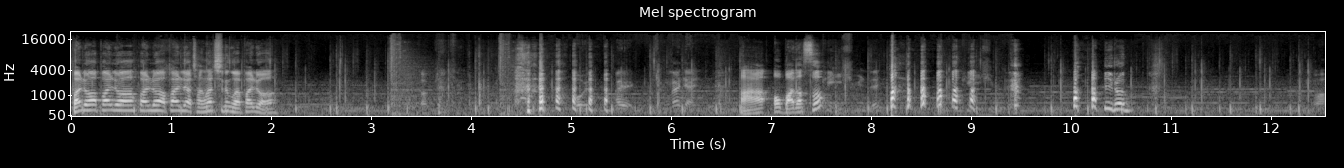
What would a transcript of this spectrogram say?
빨리 와 빨리 와 빨리 와 빨리 와 장난치는 거야 빨리 와. 깜짝이야 어, 아니 장난이 아 어 맞았어? P20인데? P20인데? 이런. 와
